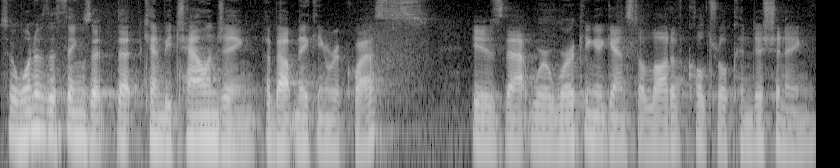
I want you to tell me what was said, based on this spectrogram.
So, one of the things that, that can be challenging about making requests is that we're working against a lot of cultural conditioning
